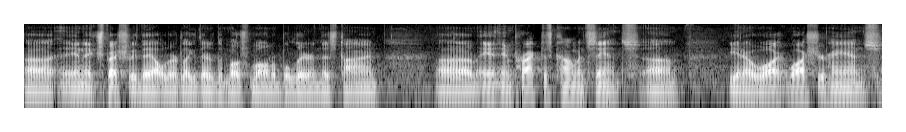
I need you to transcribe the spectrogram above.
uh, and especially the elderly. They're the most vulnerable there in this time, uh, and, and, practice common sense. Um, you know, wash, wash your hands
